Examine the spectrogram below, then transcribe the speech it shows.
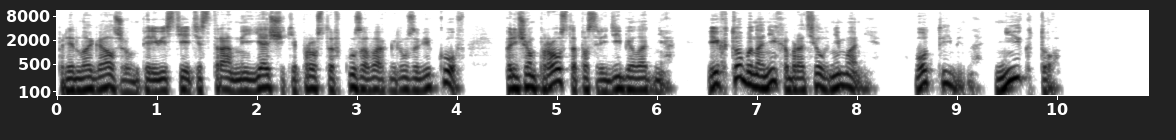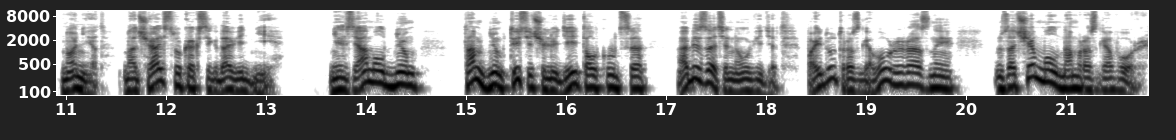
Предлагал же он перевести эти странные ящики просто в кузовах грузовиков, причем просто посреди бела дня. И кто бы на них обратил внимание? Вот именно, никто. Но нет, начальству, как всегда, виднее. Нельзя, мол, днем, там днем тысячи людей толкутся, обязательно увидят, пойдут разговоры разные. Зачем, мол, нам разговоры?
